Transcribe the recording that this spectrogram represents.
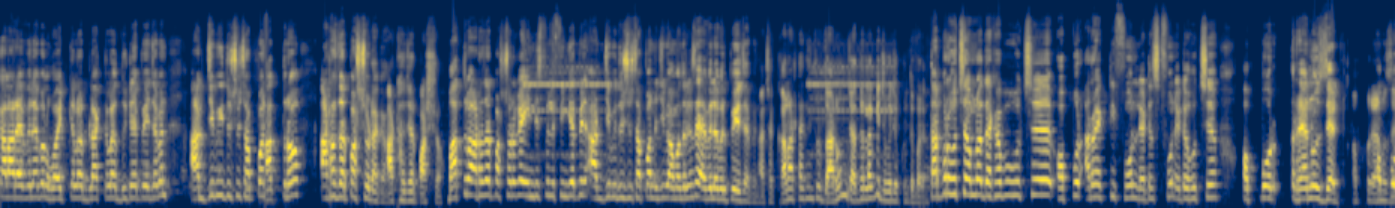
colour available white colour black colour দুইটাই পেয়ে যাবেন। আট জিবি দুশো ছাপ্পান্ন। মাত্র আট হাজার পাঁচশো টাকা। আট হাজার পাঁচশো। মাত্র আট হাজার পাঁচশো টাকা ইন ডিসপ্লে ফিঙ্গারপ্রিন্ট আট জিবি দুইশো ছাপ্পান্ন জিবি আমাদের কাছে অ্যাভেলেবেল পেয়ে যাবেন। আচ্ছা কালারটা কিন্তু দারুণ যাদের লাগবে যোগাযোগ করতে পারেন। তারপর হচ্ছে আমরা দেখাবো হচ্ছে অপ্পোর আরও একটি ফোন লেটেস্ট ফোন এটা হচ্ছে অপ্পোর Reno Z Oppo Reno Oppo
